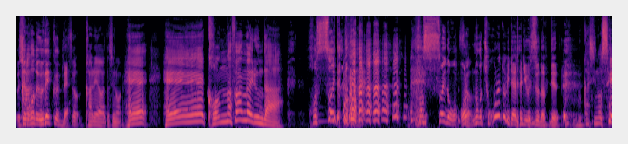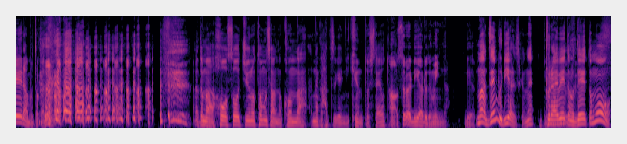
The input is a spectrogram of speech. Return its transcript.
後ろの方で腕組んで。そう彼は私の「へえへえこんなファンがいるんだ。細い玉がね細いのあれなんかチョコレートみたいな匂いするなみたいな昔のセーラム」とかね。あとまあ放送中のトムさんのこんななんか発言にキュンとしたよとあそれはリアルでもいいんだ。リアル。まあ全部リアルですけどね。プライベートのデートも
